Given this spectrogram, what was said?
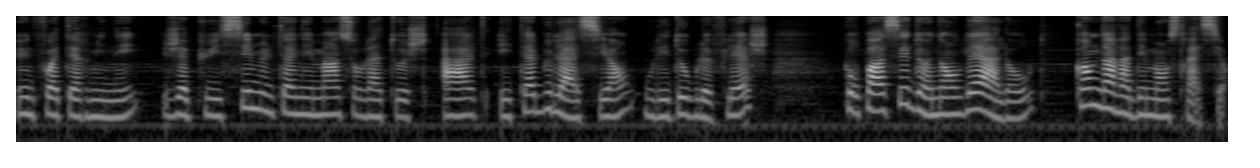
Une fois terminé, j'appuie simultanément sur la touche Alt et Tabulation ou les doubles flèches pour passer d'un onglet à l'autre, comme dans la démonstration.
